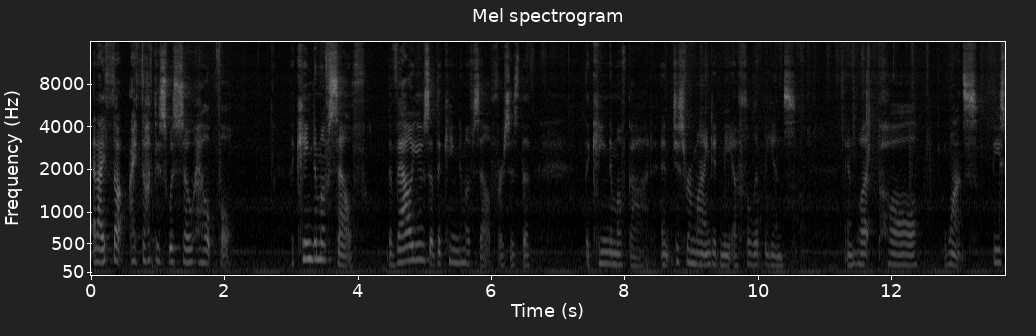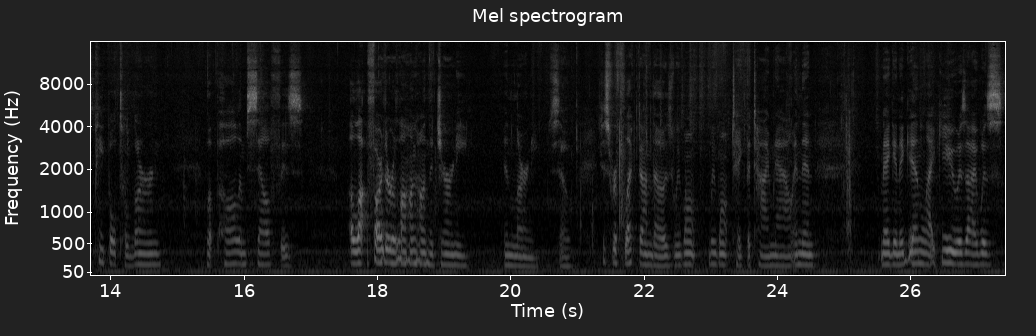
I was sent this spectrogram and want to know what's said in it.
And I thought, I thought this was so helpful. The kingdom of self, the values of the kingdom of self versus the the kingdom of God. And it just reminded me of Philippians and what Paul wants these people to learn, what Paul himself is a lot farther along on the journey in learning. So just reflect on those. We won't we won't take the time now. And then Megan, again, like you, as I was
